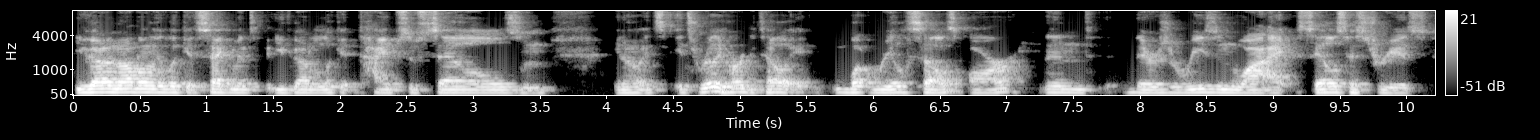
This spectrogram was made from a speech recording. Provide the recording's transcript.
you've got to not only look at segments, but you've got to look at types of cells, and you know it's it's really hard to tell what real cells are. And there's a reason why sales history is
